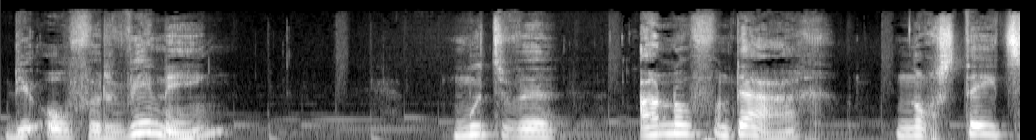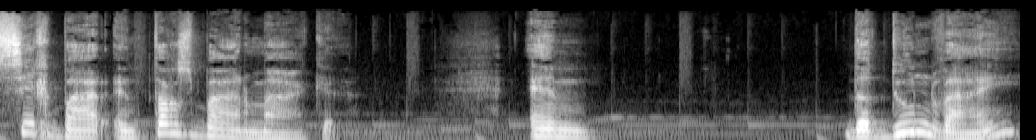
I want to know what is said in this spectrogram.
die overwinning moeten we anno vandaag nog steeds zichtbaar en tastbaar maken. En dat doen wij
